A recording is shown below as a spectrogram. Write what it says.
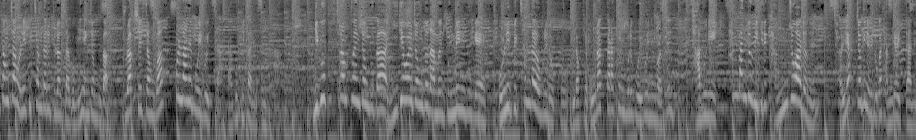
평창 올림픽 참가를 둘러싸고 미 행정부가 불확실성과 혼란을 보이고 있다라고 비판했습니다. 미국 트럼프 행정부가 2개월 정도 남은 동맹국의 올림픽 참가 여부를 놓고 이렇게 오락가락 행보를 보이고 있는 것은 다분히 한반도 위기를 강조하려는 전략적인 의도가 담겨 있다는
